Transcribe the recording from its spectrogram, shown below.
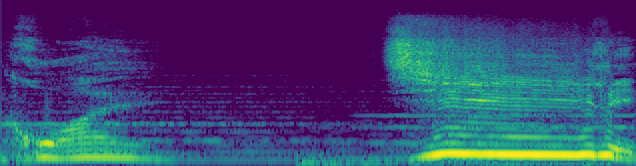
怀激烈。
